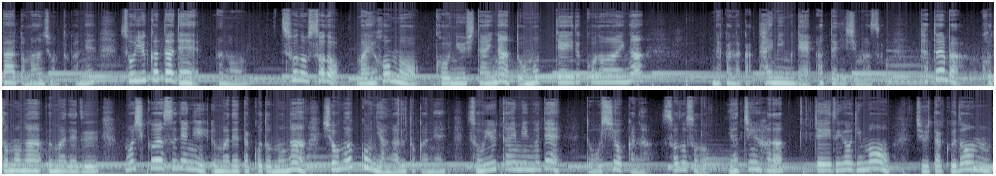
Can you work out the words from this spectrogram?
パートマンションとかねそういう方であのそろそろマイホームを購入したいなと思っている頃合いがなかなかタイミングであったりします。例えば子供が生まれるもしくはすでに生まれた子供が小学校に上がるとかね。そういうタイミングでどうしようかな。そろそろ家賃払っているよりも住宅ローン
